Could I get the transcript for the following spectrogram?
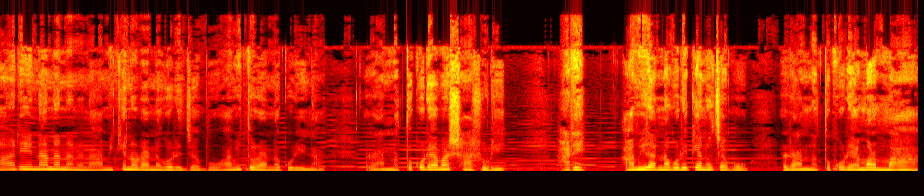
আরে না না না না আমি কেন রান্নাঘরে যাব? আমি তো রান্না করি না। রান্না তো করে আমার শাশুড়ি। আরে, আমি রান্নাঘরে কেন যাব? রান্না তো করে আমার মা।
